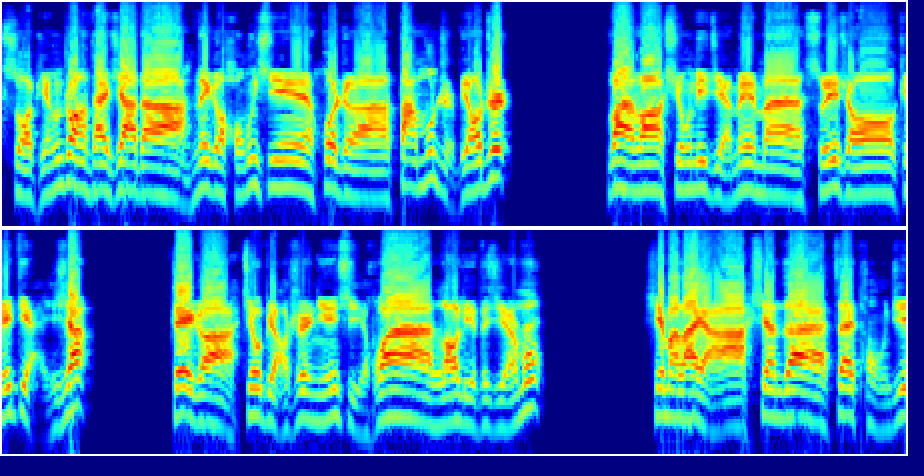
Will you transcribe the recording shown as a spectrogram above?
锁屏状态下的那个红心或者大拇指标志。万望兄弟姐妹们随手给点一下。这个就表示您喜欢老李的节目。喜马拉雅现在在统计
